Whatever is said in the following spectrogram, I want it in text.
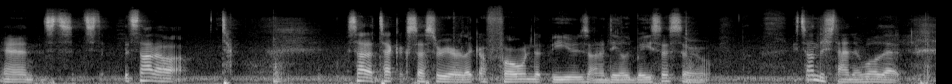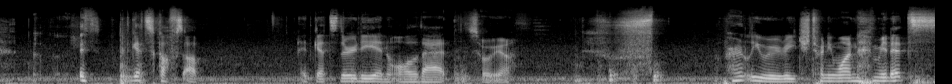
and it's it's it's not a tech, it's not a tech accessory or like a phone that we use on a daily basis. So it's understandable that it, gets scuffs up. It gets dirty and all that. So yeah. Apparently we reached 21 minutes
